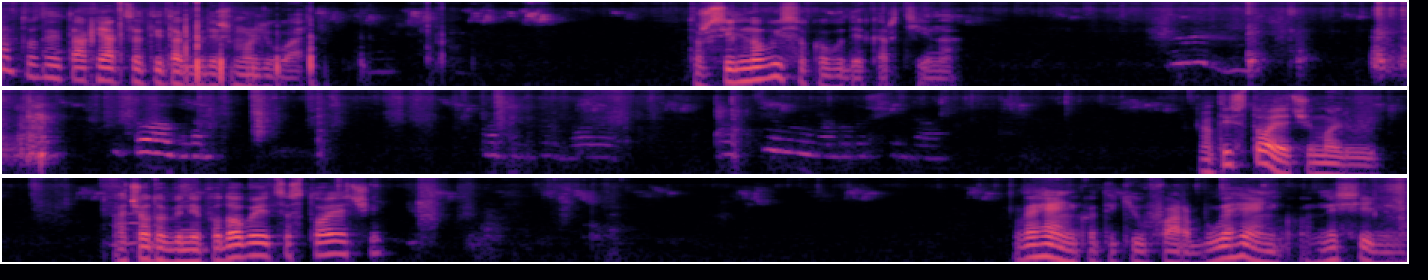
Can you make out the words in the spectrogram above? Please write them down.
Ну, то ти так, як це ти так будеш малювати? Тож сильно високо буде картина. Добре. А ти стоячи малюй. А що тобі не подобається стоячи? Легенько таки у фарбу, легенько, не сильно.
